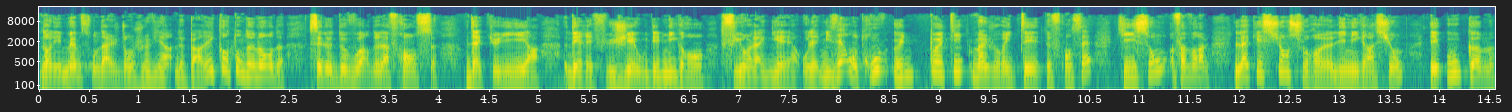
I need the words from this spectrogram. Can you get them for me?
dans les mêmes sondages dont je viens de parler, quand on demande, c'est le devoir de la France d'accueillir des réfugiés ou des migrants fuyant la guerre ou la misère, on trouve une petite majorité de Français qui y sont favorables. La question sur euh, l'immigration, et ou comme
